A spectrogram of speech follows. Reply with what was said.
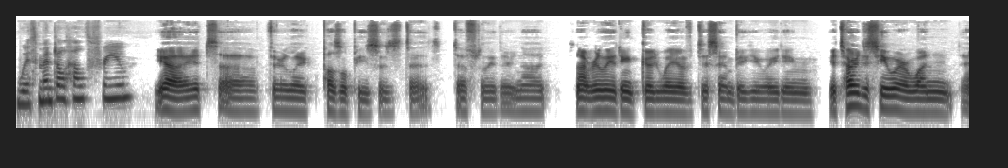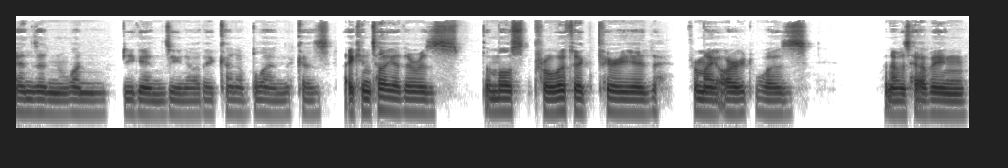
with mental health for you? Yeah, it's uh they're like puzzle pieces that definitely they're not not really any good way of disambiguating. It's hard to see where one ends and one begins, you know, they kind of blend because I can tell you there was the most prolific period for my art was when I was having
